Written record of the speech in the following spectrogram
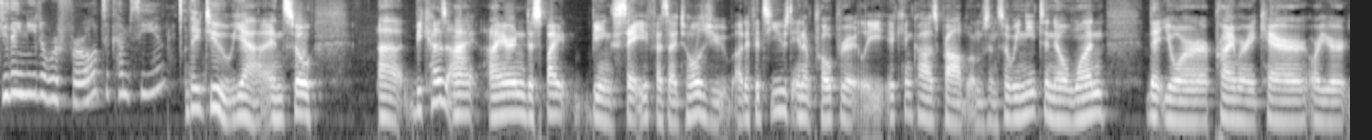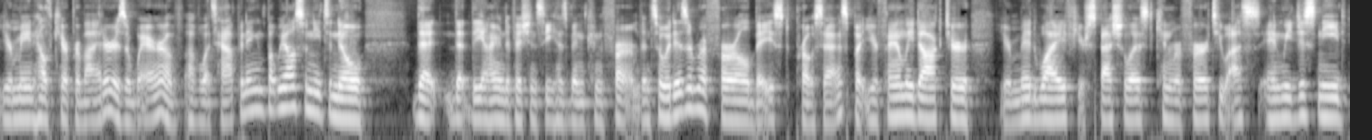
Do they need a referral to come see you? They do, yeah. And so, uh, because I, iron, despite being safe, as I told you, but if it's used inappropriately, it can cause problems. And so, we need to know one that your primary care or your your main healthcare provider is aware of, of what's happening. But we also need to know that that the iron deficiency has been confirmed. And so, it is a referral based process. But your family doctor, your midwife, your specialist can refer to us, and we just need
